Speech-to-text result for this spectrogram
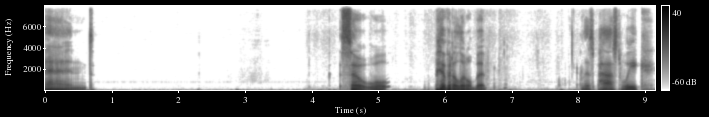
And so we'll pivot a little bit. This past week,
